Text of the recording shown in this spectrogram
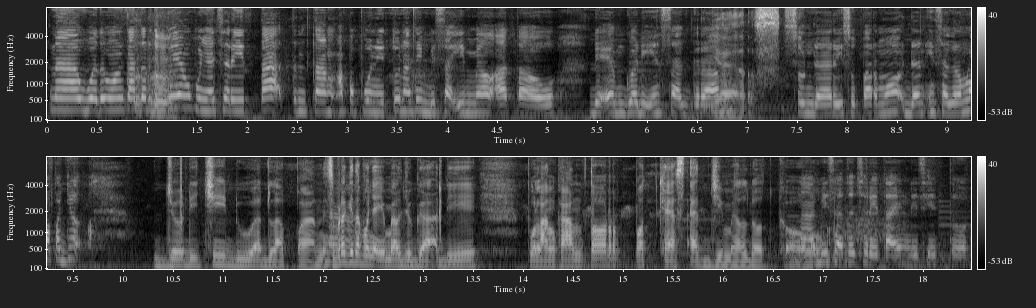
Nah, buat teman kantor juga yang punya cerita tentang apa pun itu nanti bisa email atau DM gue di Instagram Yes. Sundari Suparmo dan Instagram lo apa Jo? Jodici28. Sebenarnya kita punya email juga di pulang kantor podcast at gmail.com. Nah, bisa tuh ceritain di situ.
